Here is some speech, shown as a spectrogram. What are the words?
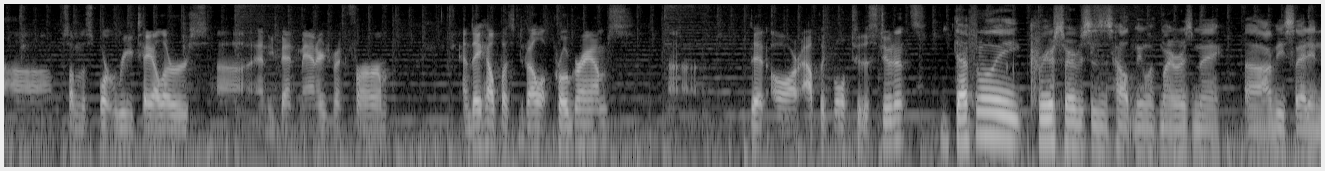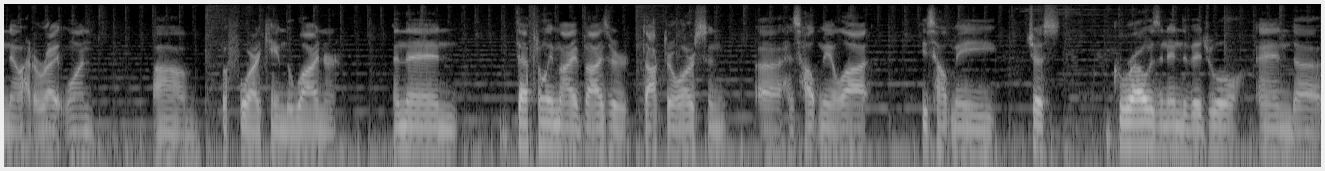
um, some of the sport retailers, uh, an event management firm, and they help us develop programs uh, that are applicable to the students. Definitely, career services has helped me with my resume. Uh, obviously, I didn't know how to write one um, before I came to Widener. And then definitely my advisor, Dr. Larson, uh, has helped me a lot. He's helped me just grow as an individual and uh,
